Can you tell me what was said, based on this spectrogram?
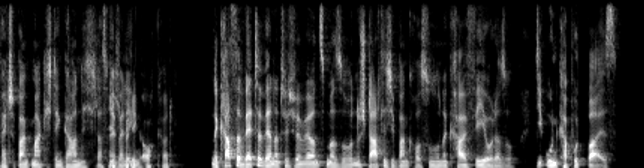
Welche Bank mag ich denn gar nicht? Lass mich ich überlegen. auch gerade. Eine krasse Wette wäre natürlich, wenn wir uns mal so eine staatliche Bank raussuchen, so eine KfW oder so, die unkaputtbar ist.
